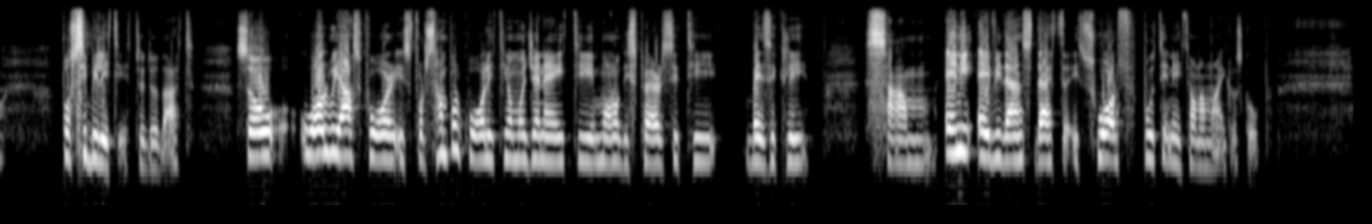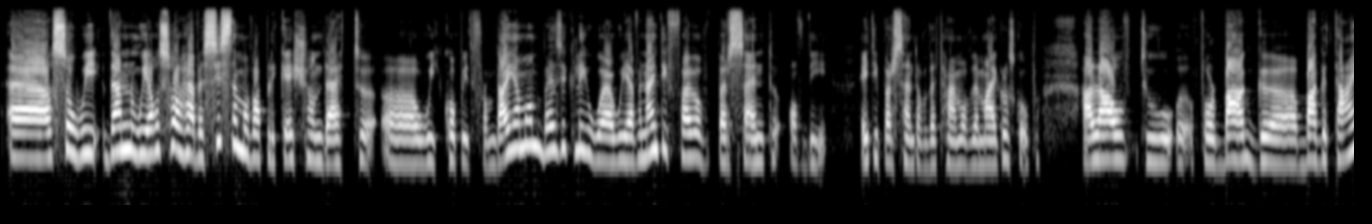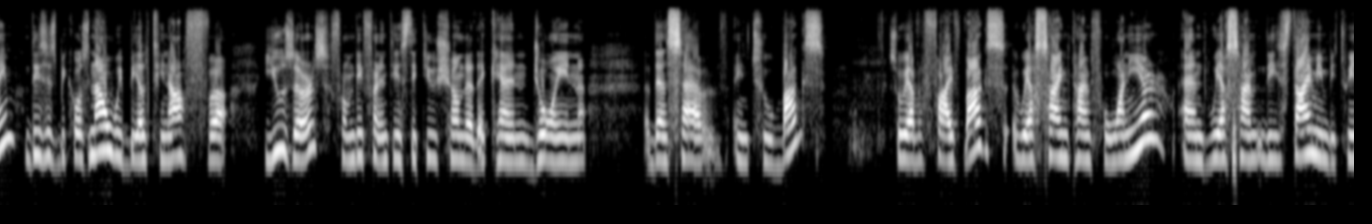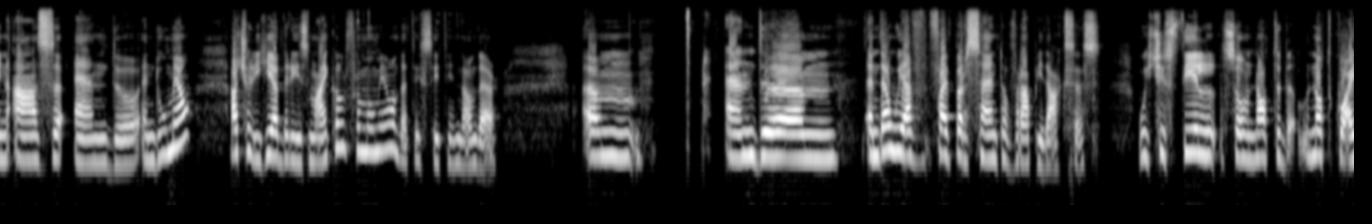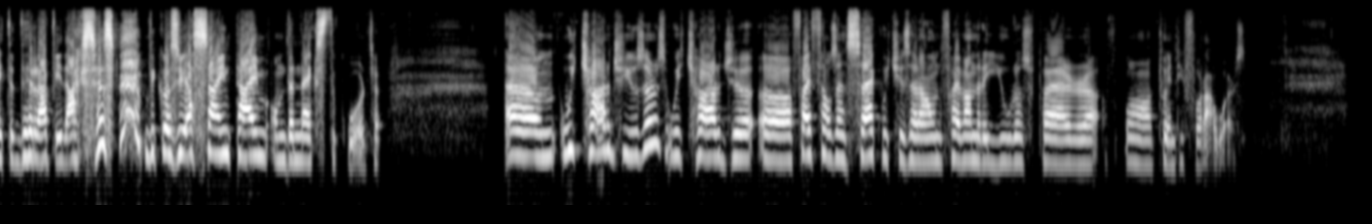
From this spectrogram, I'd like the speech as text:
possibility to do that. So all we ask for is for sample quality, homogeneity, monodispersity, basically some any evidence that it's worth putting it on a microscope. Uh, so we then we also have a system of application that uh, we copied from Diamond, basically, where we have 95% of the 80% of the time of the microscope allow to, uh, for BAG, uh, BAG time. This is because now we built enough uh, users from different institutions that they can join themselves into BAGs. So we have five BAGs. We assign time for one year, and we assign this time in between us and, uh, and Umeå. Actually, here there is Michael from Umeå that is sitting down there. Um, and, um, and then we have 5% of rapid access, which is still so not, the, not quite the rapid access because we assign time on the next quarter. Um, we charge users, we charge uh, 5,000 SEK, which is around 500 euros per uh, 24 hours.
